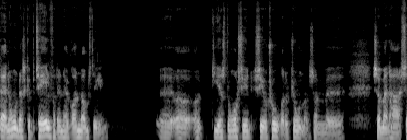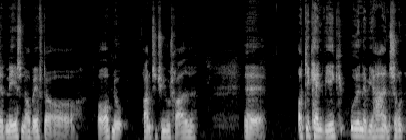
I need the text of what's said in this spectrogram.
der er nogen, der skal betale for den her grønne omstilling. Øh, og, og de her store CO2-reduktioner, som, øh, som man har sat næsen op efter at, at opnå frem til 2030. Øh, og det kan vi ikke, uden at vi har en sund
